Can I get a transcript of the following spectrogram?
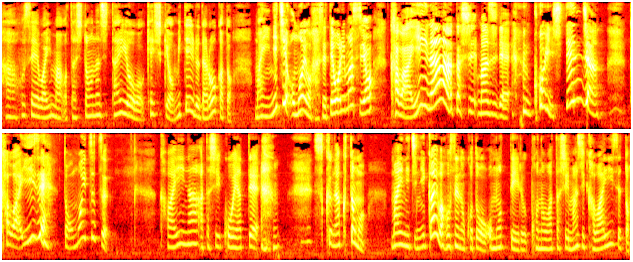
はあ、ホセは今、私と同じ太陽を、景色を見ているだろうかと、毎日思いを馳せておりますよ。かわいいな私、マジで。恋してんじゃん。かわいいぜ。と思いつつ、かわいいな私、こうやって、少なくとも、毎日2回はホセのことを思っているこの私、マジかわいいぜと。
